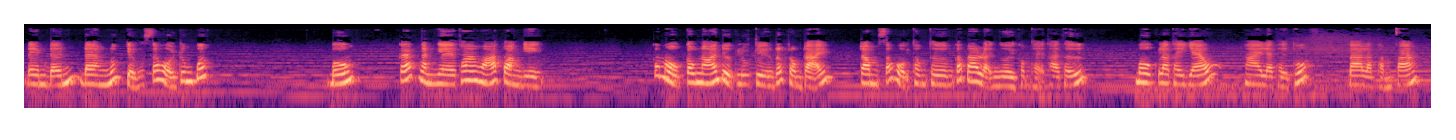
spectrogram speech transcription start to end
đem đến đang nuốt chửng xã hội Trung Quốc. 4. Các ngành nghề tha hóa toàn diện Có một câu nói được lưu truyền rất rộng rãi, trong xã hội thông thường có ba loại người không thể tha thứ. Một là thầy giáo, hai là thầy thuốc, ba là thẩm phán.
